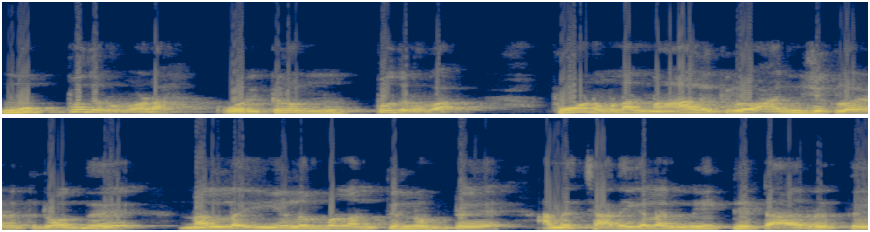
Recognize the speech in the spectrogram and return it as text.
முப்பது ரூபாடா? ஒரு கிலோ முப்பது ரூபா. போனோம்னா நாலு கிலோ அஞ்சு கிலோ எடுத்துட்டு வந்து நல்ல எலும்பெல்லாம் தின்னுட்டு அந்த சதைகள்லாம் நீட் நீட்டா அறுத்து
